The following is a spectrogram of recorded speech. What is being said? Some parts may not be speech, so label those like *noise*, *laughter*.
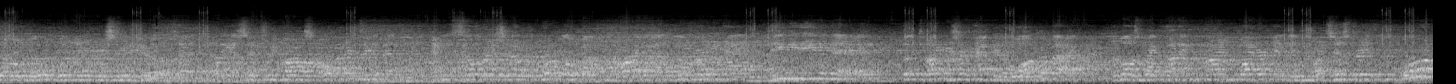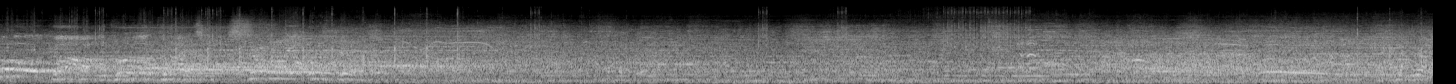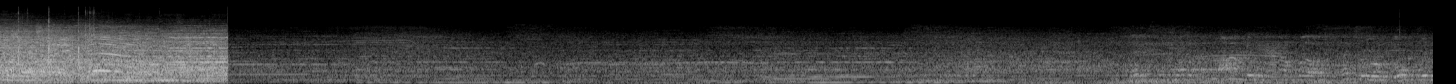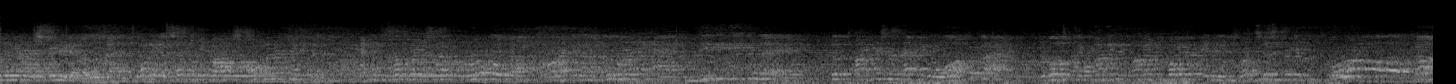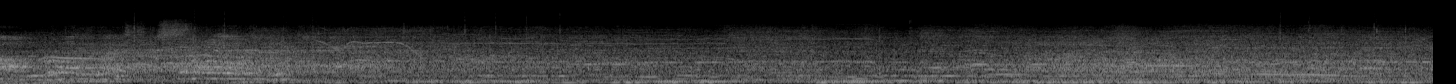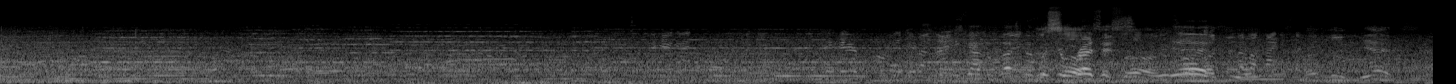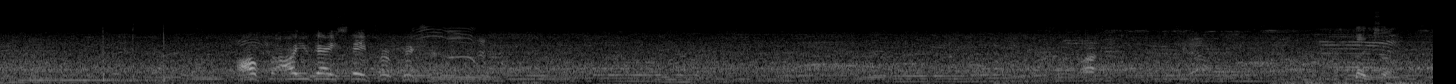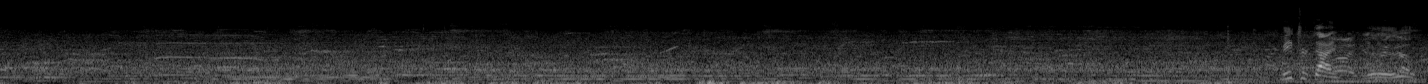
And 20th Century Fox Home Entertainment in celebration of Blu-ray and DVD today, the Tigers are happy to welcome back the most iconic crime fighter in Detroit's history, RoboCop, the Tigers are happy to welcome back the most iconic fighter in Detroit's history, Yes, with sir. your presence. Yes, sir. Yes, Yes. sir. Thank you. Thank you. Yes. All, all you guys stay for a picture. *laughs* Thanks, sir. Meter time. Yeah, yeah.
